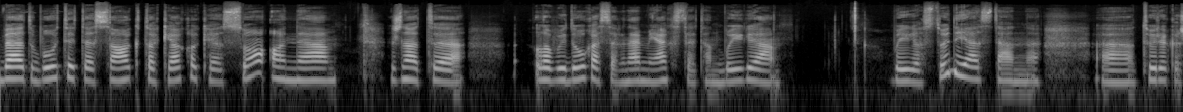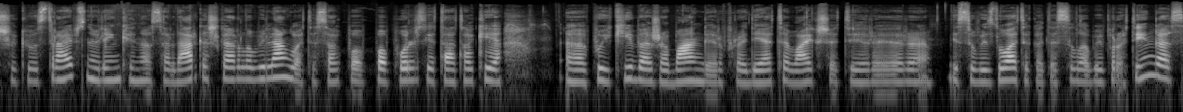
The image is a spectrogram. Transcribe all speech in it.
bet būti tiesiog tokia, kokia esu, o ne, žinot, labai daug kas ar ne mėgsta, ten baigia, baigia studijas, ten uh, turi kažkokių straipsnių rinkinius ar dar kažką, ar labai lengva tiesiog papulti tą tokį E, puikybę žabangą ir pradėti vaikščioti ir, ir įsivaizduoti, kad esi labai protingas,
